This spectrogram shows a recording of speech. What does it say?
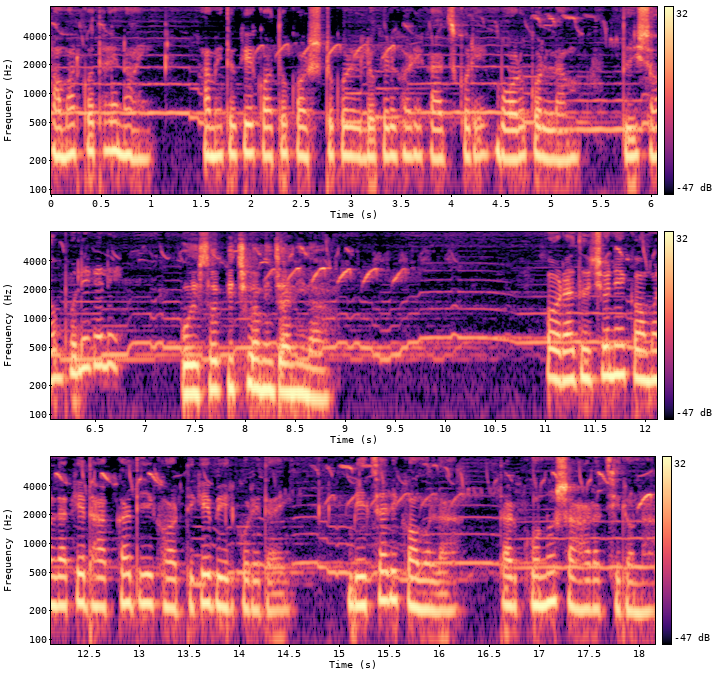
আমার কথায় নয়। আমি তোকে কত কষ্ট করে লোকের ঘরে কাজ করে বড় করলাম। তুই সব ভুলে গেলি? ওইসব কিছু আমি জানি না। ওরা দুজনে কমলাকে ধাক্কা দিয়ে ঘর থেকে বের করে দেয়। বেচারি কমলা তার কোনো সাহারা ছিল না।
